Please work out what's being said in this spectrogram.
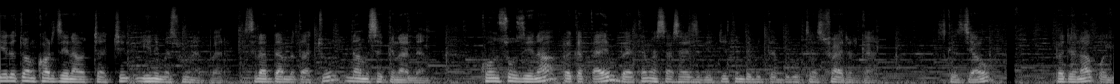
የዕለቱ አንኳር ዜናዎቻችን ይህን ይመስሉ ነበር ስላዳመጣችሁን እናመሰግናለን ኮንሶ ዜና በቀጣይም በተመሳሳይ ዝግጅት እንደሚጠብቁ ተስፋ ያደርጋል እስከዚያው በደና ቆዩ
